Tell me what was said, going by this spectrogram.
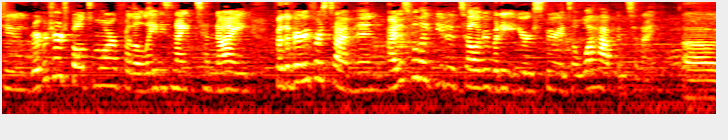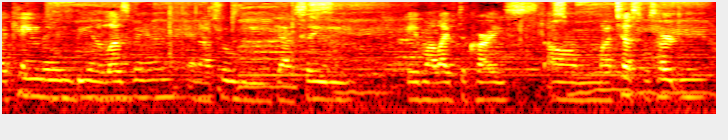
to River Church Baltimore for the ladies' night tonight for the very first time. And I just would like you to tell everybody your experience of what happened tonight. I came in being a lesbian, and I truly got saved. Gave my life to Christ. Um, my chest was hurting,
